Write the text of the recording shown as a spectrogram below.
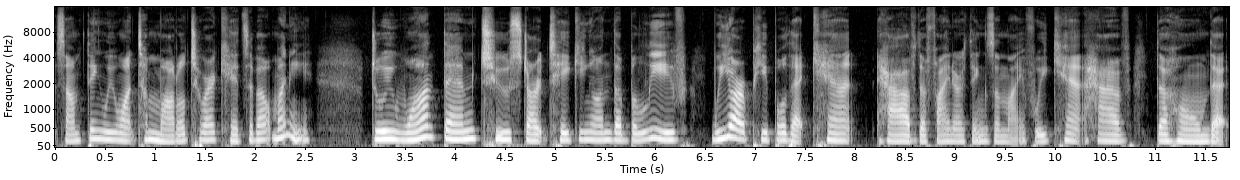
something we want to model to our kids about money? Do we want them to start taking on the belief we are people that can't have the finer things in life. We can't have the home that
